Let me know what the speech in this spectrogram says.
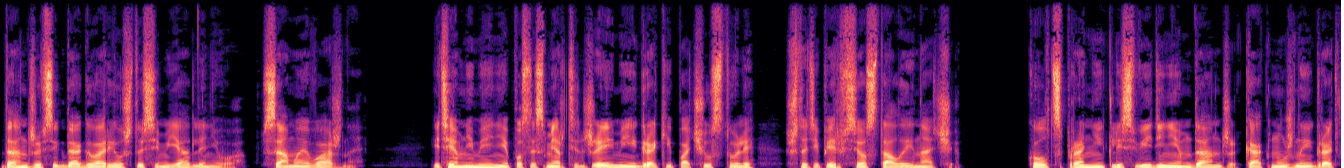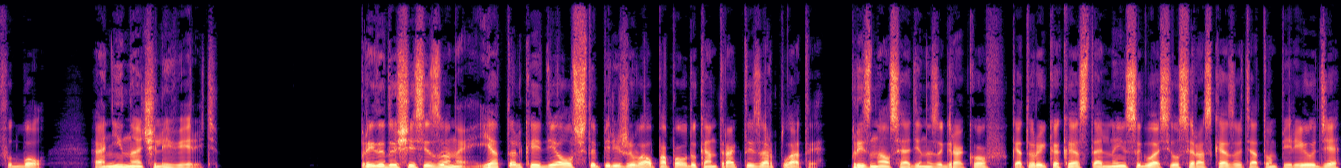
Данджи всегда говорил, что семья для него — самое важное. И тем не менее, после смерти Джейми игроки почувствовали, что теперь все стало иначе. Колдс прониклись видением Данджи, как нужно играть в футбол. Они начали верить. «Предыдущие сезоны я только и делал, что переживал по поводу контракта и зарплаты», признался один из игроков, который, как и остальные, согласился рассказывать о том периоде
